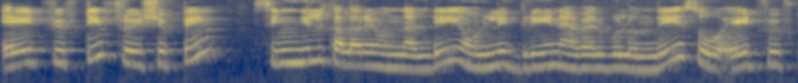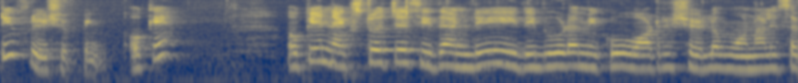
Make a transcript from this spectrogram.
Eight fifty free shipping single కలరే ఉందండి. ఓన్లీ గ్రీన్ అవైలబుల్ ఉంది. So eight fifty free shipping. Okay? Okay next వచ్చేసి ఇదండి. ఇది కూడా మీకు వాటర్ షేడ్లో మోనాలిసా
